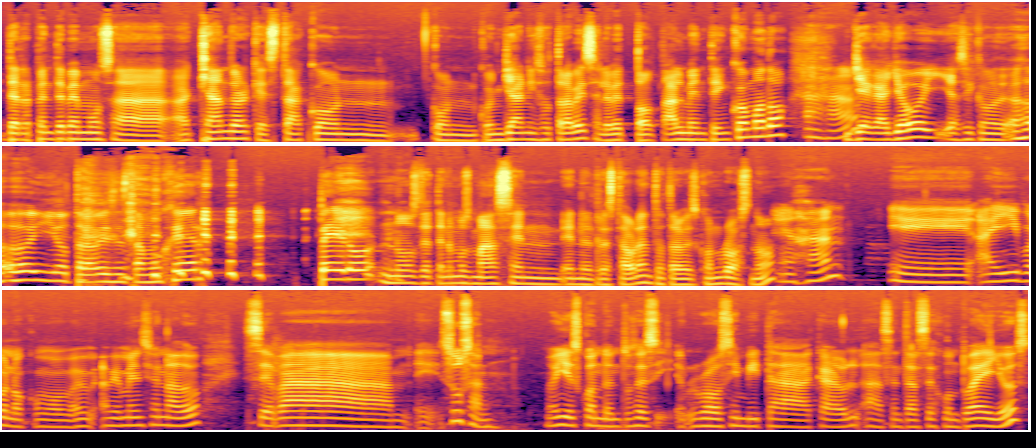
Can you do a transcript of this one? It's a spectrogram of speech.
de repente vemos a, a Chandler que está con, con, con Janice otra vez, se le ve totalmente incómodo. Ajá. Llega yo y así como de, ay, otra vez esta mujer. Pero nos detenemos más en, en el restaurante otra vez con Ross, ¿no? Ajá. Eh, ahí, bueno, como había mencionado, se va eh, Susan, ¿no? Y es cuando entonces Ross invita a Carol a sentarse junto a ellos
